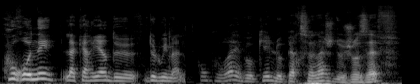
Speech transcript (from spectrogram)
couronner la carrière de, de Louis Malle. Est-ce qu'on pourrait évoquer le personnage de Joseph,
